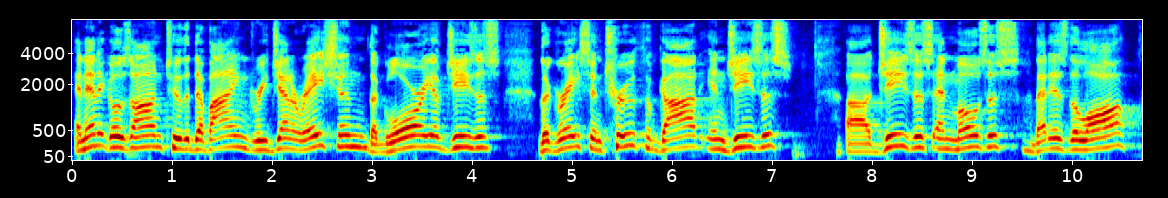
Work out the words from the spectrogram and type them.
And then it goes on to the divine regeneration, the glory of Jesus, the grace and truth of God in Jesus, uh, Jesus and Moses, that is the law.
